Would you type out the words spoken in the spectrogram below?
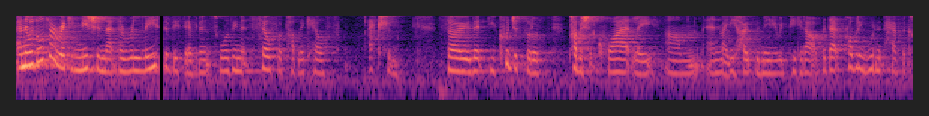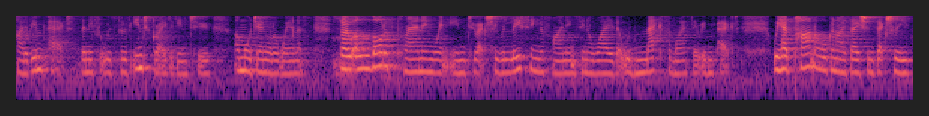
And there was also a recognition that the release of this evidence was in itself a public health action. So that you could just sort of publish it quietly um, and maybe hope the media would pick it up, but that probably wouldn't have the kind of impact than if it was sort of integrated into a more general awareness. So a lot of planning went into actually releasing the findings in a way that would maximise their impact. We had partner organisations actually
